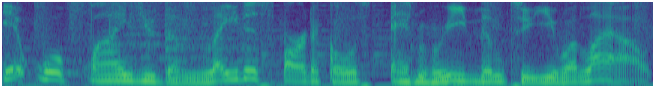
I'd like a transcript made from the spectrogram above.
it will find you the latest articles and read them to you aloud.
